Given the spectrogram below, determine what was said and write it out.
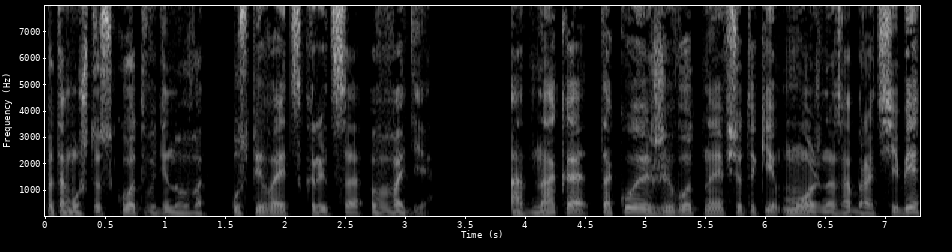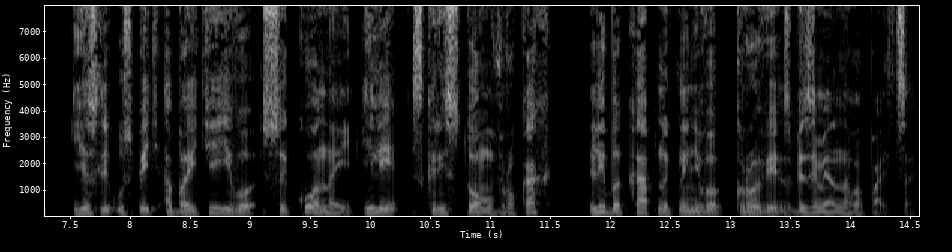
потому что скот водяного успевает скрыться в воде. Однако такое животное все-таки можно забрать себе, если успеть обойти его с иконой или с крестом в руках, либо капнуть на него крови с безымянного пальца.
